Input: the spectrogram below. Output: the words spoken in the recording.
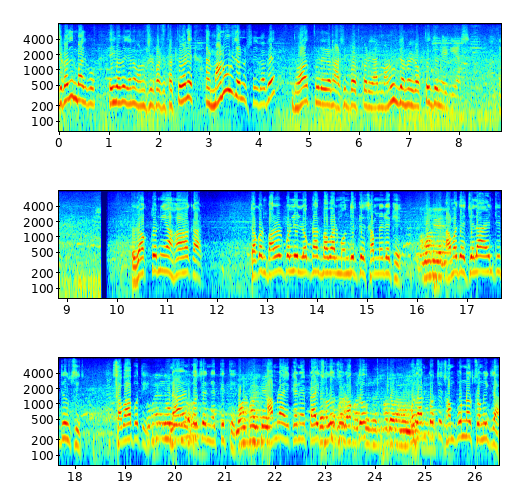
যে কদিন বাঁচবো এইভাবে যেন মানুষের পাশে থাকতে পারে আর মানুষ যেন সেইভাবে ধোয়াত তুলে যেন আশীর্বাদ করে আর মানুষ যেন এই রক্তের জন্য এগিয়ে আসে। রক্ত নিয়ে হাহাকার। তখন বারোরপল্লীর লোকনাথ বাবার মন্দিরকে সামনে রেখে আমাদের জেলা এনটিটিউসির সভাপতি নারায়ণ ঘোষের নেতৃত্বে আমরা এখানে প্রায় ষোলোশো রক্ত প্রদান করছে সম্পূর্ণ শ্রমিকরা।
